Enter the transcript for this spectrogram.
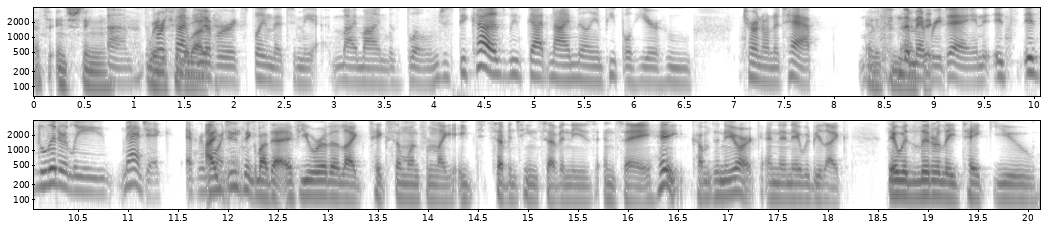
That's an interesting. Um, the first time you it. ever explained that to me, my mind was blown. Just because we've got nine million people here who turn on a tap And most it's of them every day, and it's it's literally magic every morning. I do think about that. If you were to like take someone from like 18, 1770s and say, "Hey, come to New York," and then they would be like, they would literally take you,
